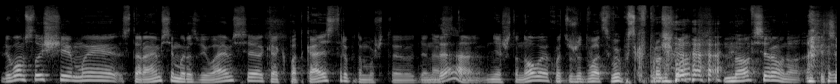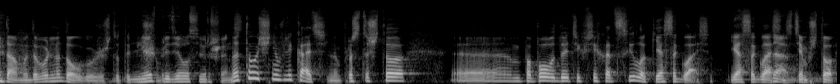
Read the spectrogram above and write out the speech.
В любом случае, мы стараемся, мы развиваемся как подкастеры, потому что для нас Да. это нечто новое, хоть уже 20 выпусков прошло, но все равно. Кстати, да, мы довольно долго уже что-то Нет пишем. предела Но совершенства. это очень увлекательно. Просто что э, по поводу этих всех отсылок я согласен. Я согласен Да. с тем, что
